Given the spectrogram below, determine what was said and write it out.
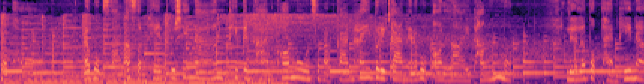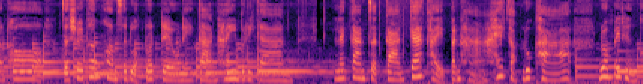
ปพ ระบบสารสนเทศผู้ใช้น้ำที่เป็นฐานข้อมูลสำหรับการให้บริการในระบบออนไลน์ทั้งหมดหรือระบบแผนที่แนวท่อ จะช่วยเพิ่มความสะดวกรวดเร็วในการให้บริการ และการจัดการแก้ไขปัญหาให้กับลูกค้า รวมไปถึงก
